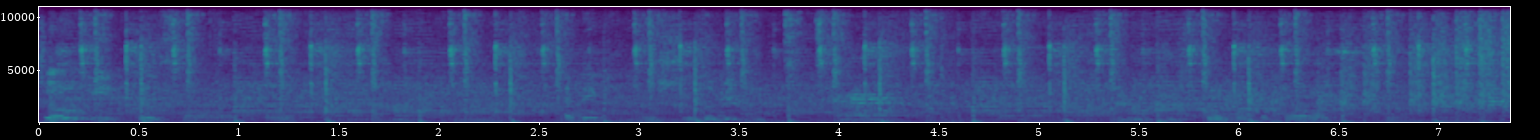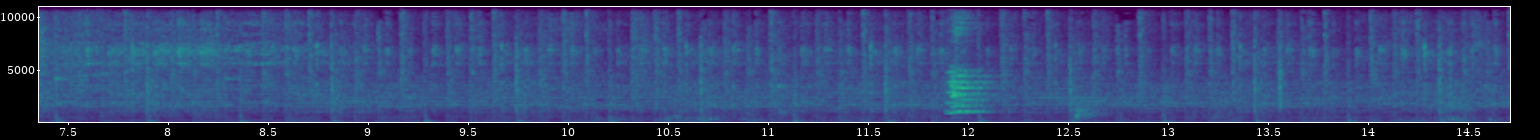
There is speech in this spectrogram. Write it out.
Don't eat this all, okay? I think we should limit you to 10. Just put in the bowl. Thank you.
